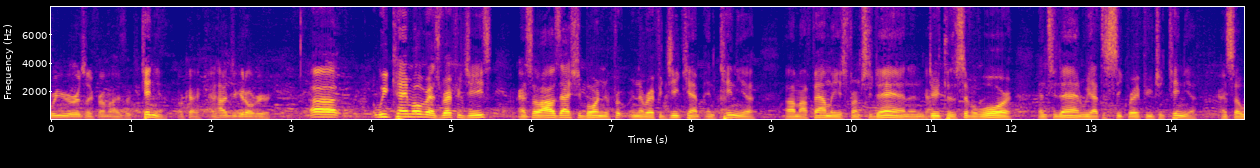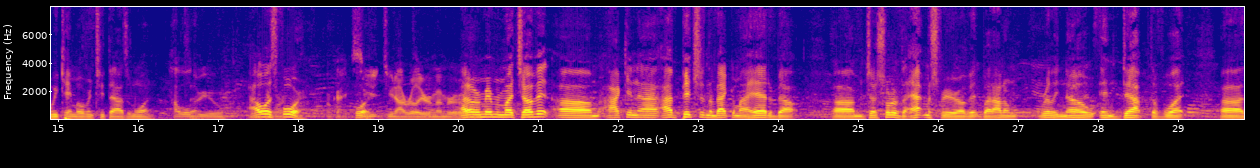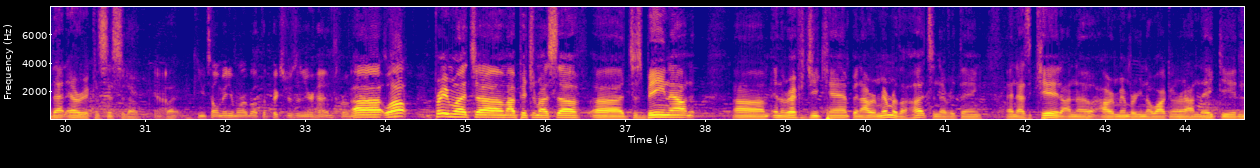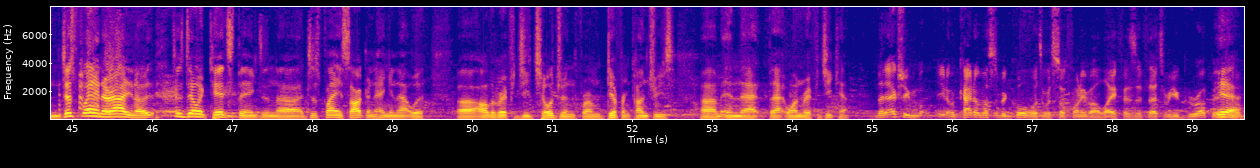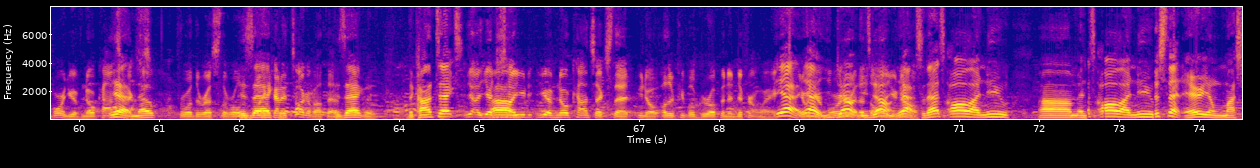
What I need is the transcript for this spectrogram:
Where are you originally from, Isaac? Kenya. Okay. And how did you get over here? Uh, we came over as refugees, and so I was actually born in a, in a refugee camp in Kenya. Uh, my family is from Sudan, and due to the civil war in Sudan, we had to seek refuge in Kenya, and so we came over in 2001. How old So- were you? I was four. Okay. So you, do you not really remember? I don't remember much of it. Um, I can uh, I have pictures in the back of my head about um, just sort of the atmosphere of it, but I don't really know in depth of what uh, that area consisted of. But Can you tell me any more about the pictures in your head from? uh, well, pretty much um, I picture myself uh, just being out um, in the refugee camp, and I remember the huts and everything. And as a kid, I know I remember you know walking around naked and just playing around, you know, just doing kids things and uh, just playing soccer and hanging out with uh, all the refugee children from different countries um, in that that one refugee camp. That actually, you know, kind of must have been cool. What's, what's so funny about life is if that's where you grew up and Yeah. you were born, you have no context Yeah, no- for what the rest of the world Exactly. is like. Kind of talk about that. Exactly. The context. Yeah, yeah. Just how Um, you you have no context that you know other people grew up in a different way. Yeah, You're- yeah, you're you don't, you that's all don't. you yeah, know. so that's all I knew, um, and that's all I knew. Just that area, my,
